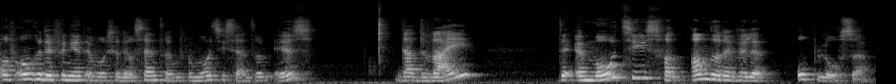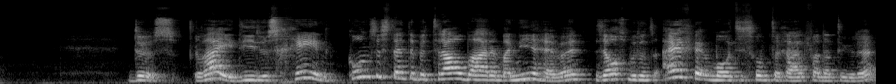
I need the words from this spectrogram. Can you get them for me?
of ongedefinieerd emotioneel centrum of emotiecentrum, is dat wij de emoties van anderen willen oplossen. Dus wij die dus geen consistente, betrouwbare manier hebben, zelfs met onze eigen emoties om te gaan van nature.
